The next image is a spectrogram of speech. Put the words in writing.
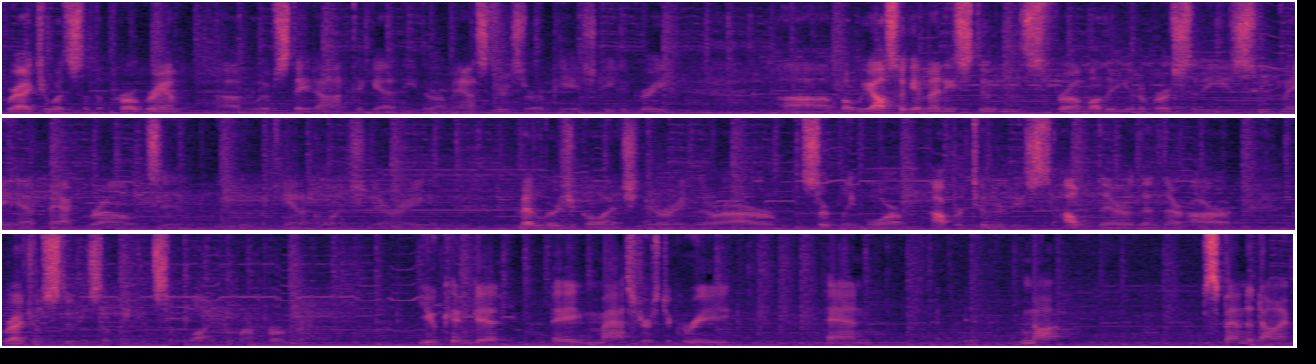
graduates of the program uh, who have stayed on to get either a master's or a PhD degree. Uh, but we also get many students from other universities who may have backgrounds in either mechanical engineering, metallurgical engineering. There are certainly more opportunities out there than there are graduate students that we can supply from our program. You can get a master's degree and not spend a dime.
